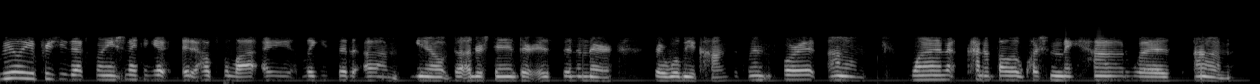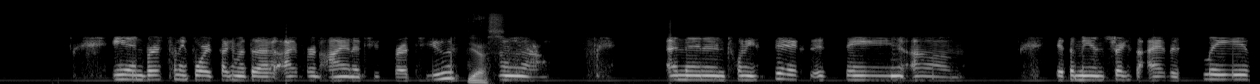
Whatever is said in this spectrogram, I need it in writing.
really appreciate the explanation. I think it, it helps a lot. I like you said, um, you know, the understanding there is sin and there there will be a consequence for it. Um, one kind of follow up question they had was, um, in verse 24, it's talking about the eye for an eye and a tooth for a tooth. Yes. Um, and then in 26, it's saying um, if a man strikes the eye of his slave,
